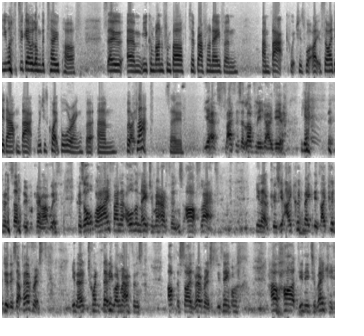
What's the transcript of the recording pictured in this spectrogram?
You want to go along the towpath, so um, you can run from Bath to Bradford on Avon and back, which is what I. So I did out and back, which is quite boring, but um, but Right. flat. So Yes, flat is a lovely idea. yeah. That some people came up with. Because all when I found out all the major marathons are flat, you know, because I could make this, I could do this up Everest, you know, 20, 31 marathons up the side of Everest. You think, well, how hard do you need to make it?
